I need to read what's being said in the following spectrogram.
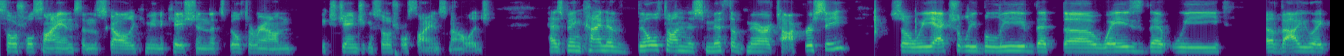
social science and the scholarly communication that's built around exchanging social science knowledge has been kind of built on this myth of meritocracy. So we actually believe that the ways that we evaluate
